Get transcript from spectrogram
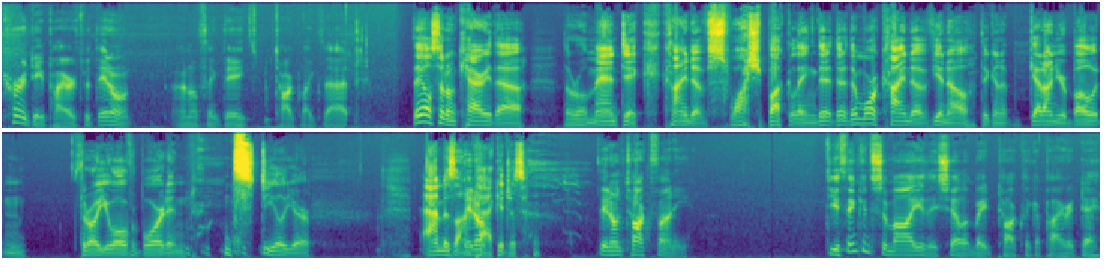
current day pirates, but they don't. I don't think they talk like that. They also don't carry the the romantic kind of swashbuckling. They're, they're, they're more kind of, you know, they're going to get on your boat and throw you overboard and steal your Amazon They packages. They don't talk funny. Do you think in Somalia they celebrate Talk Like a Pirate Day?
